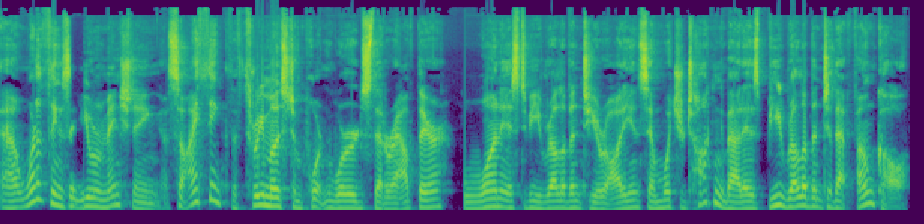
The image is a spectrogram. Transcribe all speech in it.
Uh, one of the things that you were mentioning, so I think the three most important words that are out there one is to be relevant to your audience. And what you're talking about is be relevant to that phone call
